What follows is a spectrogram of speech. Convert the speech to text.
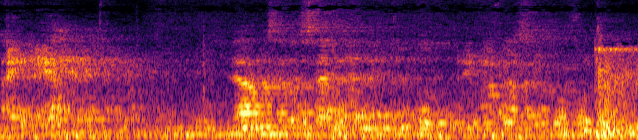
Baik ya, sidang selesai dan ditutup. Terima kasih.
